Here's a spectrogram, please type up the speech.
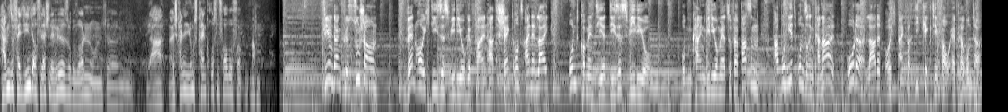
haben so verdient auch vielleicht in der Höhe so gewonnen und ähm, ja, ich kann den Jungs keinen großen Vorwurf machen. Vielen Dank fürs Zuschauen. Wenn euch dieses Video gefallen hat, schenkt uns einen Like und kommentiert dieses Video. Um kein Video mehr zu verpassen, abonniert unseren Kanal oder ladet euch einfach die KickTV App herunter.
